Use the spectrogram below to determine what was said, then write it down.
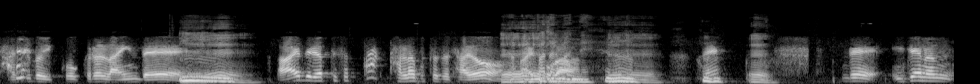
잘 수도 있고 그럴 나이인데, 예. 아이들 옆에서 딱 달라붙어서 자요. 예. 바닥 아이가. 맞네. 응. 예. 네? 예. 근데 이제는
